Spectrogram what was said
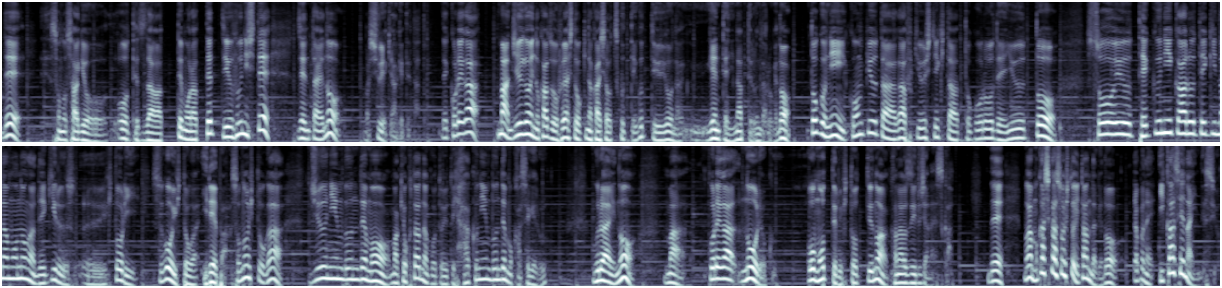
でその作業を手伝ってもらってっていうふうにして全体の収益を上げてたと。でこれがまあ従業員の数を増やして大きな会社を作っていくっていうような原点になってるんだろうけど特にコンピューターが普及してきたところで言うとそういうテクニカル的なものができる一人すごい人がいればその人が10人分でも、まあ、極端なこと言うと100人分でも稼げるぐらいのまあこれが能力を持ってる人っていうのは必ずいるじゃないですか。で、まあ、昔からそういう人いたんだけどやっぱね活かせないんですよ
